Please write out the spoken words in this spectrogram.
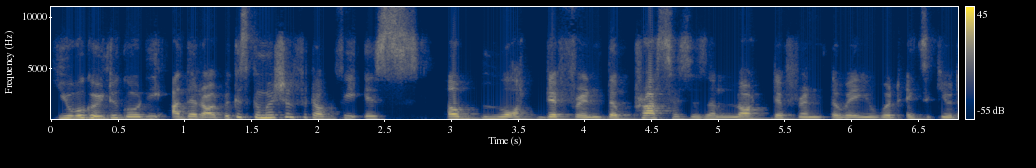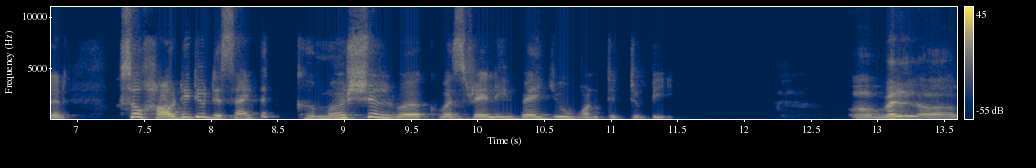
you were going to go the other route? Because commercial photography is a lot different. The process is a lot different the way you would execute it. So how did you decide that commercial work was really where you wanted to be uh, well, uh,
